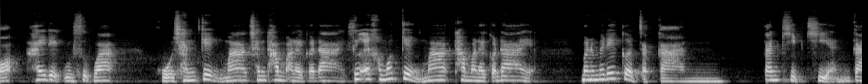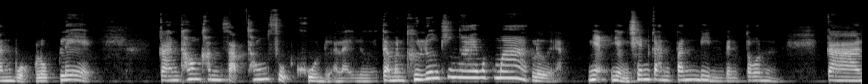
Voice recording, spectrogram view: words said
าะให้เด็กรู้สึกว่าโหฉันเก่งมาก ฉันทำอะไรก็ได้ ซึ่งไอ้คำว่าเก่งมากทำอะไรก็ได้อะมันไม่ได้เกิดจากการการขีดเขียนการบวกลบเลข การท่องคำศัพท์ท่องสูตรคูณหรืออะไรเลย แต่มันคือเรื่องที่ง่ายมากๆเลยอะเนี่ยอย่างเช่นการปั้นดินเป็นต้น การ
